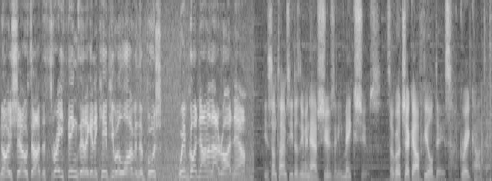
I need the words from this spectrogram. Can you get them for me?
no shelter. The three things that are gonna keep you alive in the bush, we've got none of that right now. Sometimes he doesn't even have shoes and he makes shoes. So go check out Field Days. Great content.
